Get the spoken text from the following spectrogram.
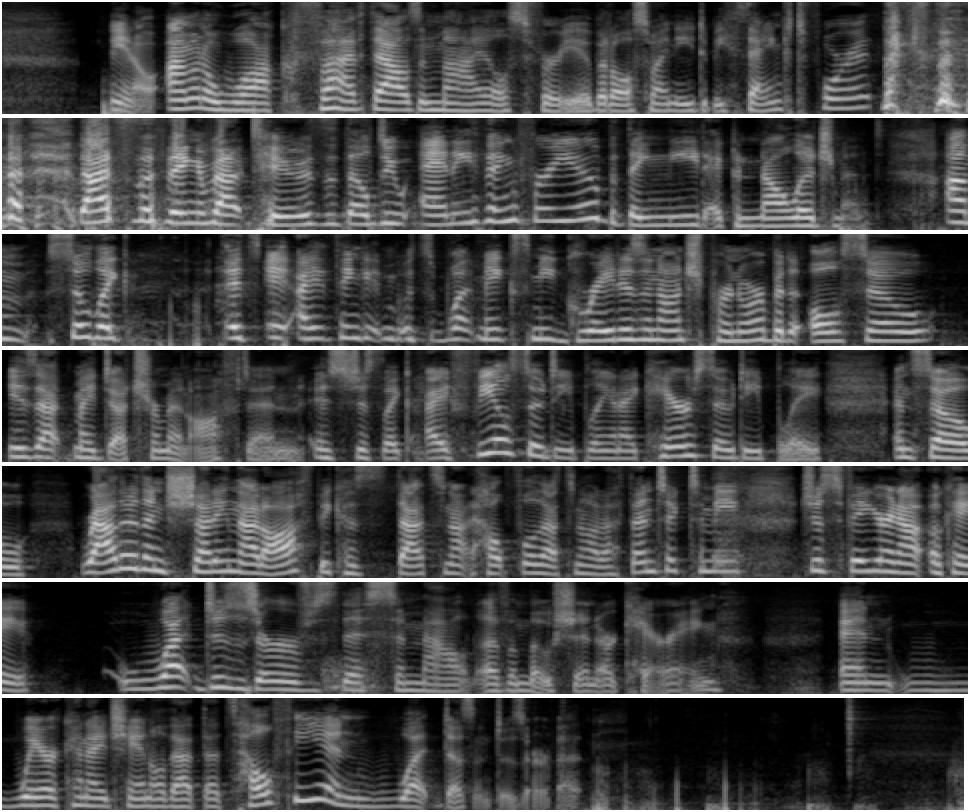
you know, I'm going to walk 5,000 miles for you, but also I need to be thanked for it. That's the that's the thing about twos is they'll do anything for you, but they need acknowledgement. Um so like it's it, I think it's what makes me great as an entrepreneur, but it also is at my detriment often. It's just like I feel so deeply and I care so deeply. And so rather than shutting that off because that's not helpful, that's not authentic to me, just figuring out, okay, what deserves this amount of emotion or caring? And where can I channel that that's healthy and what doesn't deserve it?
